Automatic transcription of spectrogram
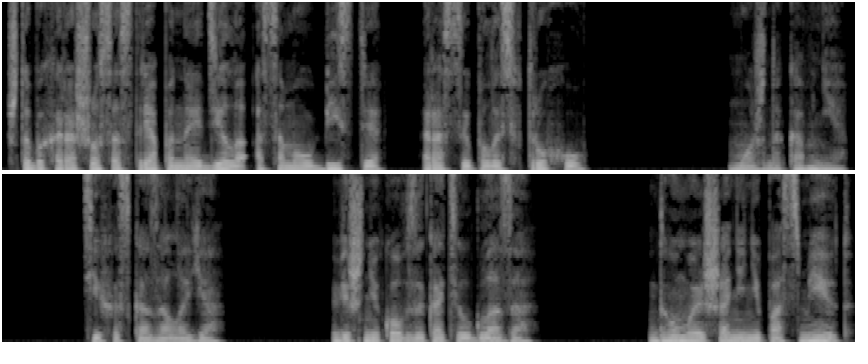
чтобы хорошо состряпанное дело о самоубийстве рассыпалось в труху. Можно ко мне, тихо сказала я. Вишняков закатил глаза. Думаешь, они не посмеют?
